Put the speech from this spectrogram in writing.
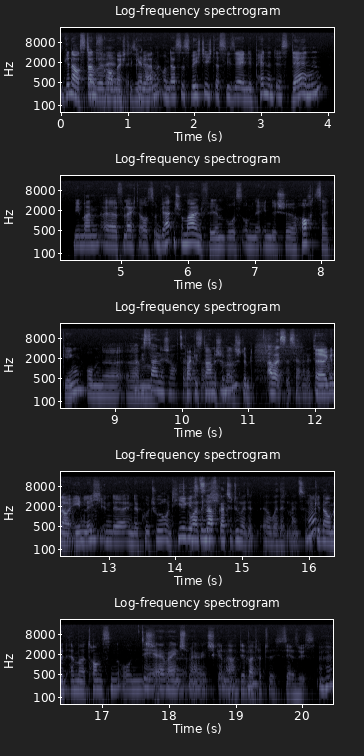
Genau, Stuntfrau möchte sie genau. werden. Und das ist wichtig, dass sie sehr independent ist, denn, wie man äh, vielleicht aus, und wir hatten schon mal einen Film, wo es um eine indische Hochzeit ging, um eine ähm, Pakistanische Hochzeit. pakistanische, war mhm. das stimmt. Aber es ist ja relativ. Äh, genau, normal. ähnlich in der, in der Kultur. Und hier geht es What's Love Got to Do with it, uh, with it meinst du, ne? genau mit Emma Thompson und Die Arranged äh, Marriage, genau. Ja, der war tatsächlich sehr süß. Mhm.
